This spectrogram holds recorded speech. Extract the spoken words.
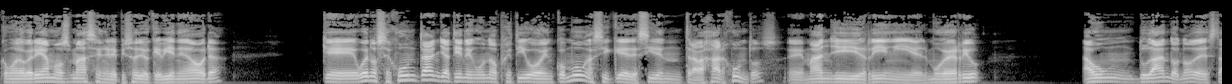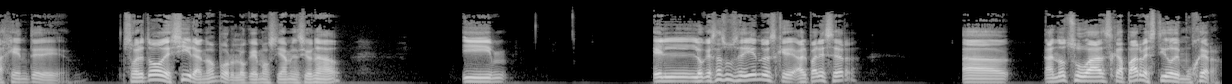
Como lo veríamos más en el episodio que viene ahora, que bueno, se juntan, ya tienen un objetivo en común, así que deciden trabajar juntos, eh, Manji, Rin y el Muge Ryu, aún dudando, ¿no? De esta gente, sobre todo de Shira, ¿no? Por lo que hemos ya mencionado. Y el, lo que está sucediendo es que, al parecer, Anotsu va a escapar vestido de mujer.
